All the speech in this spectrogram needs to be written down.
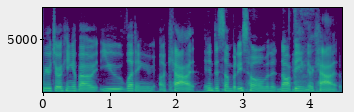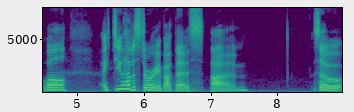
we were joking about you letting a cat into somebody's home and it not being their cat. Well, I do have a story about this. Um, so,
